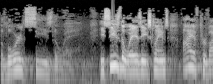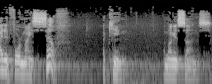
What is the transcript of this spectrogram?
The Lord sees the way. He sees the way as he exclaims, I have provided for myself a king among his sons.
